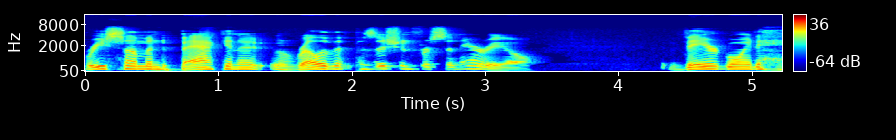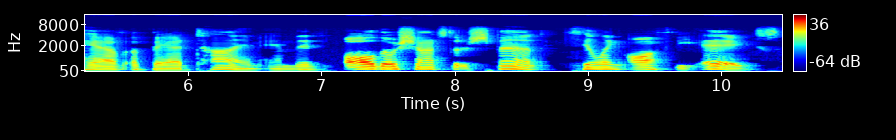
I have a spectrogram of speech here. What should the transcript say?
resummoned back in a, a relevant position for scenario, they are going to have a bad time. And then all those shots that are spent killing off the eggs,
